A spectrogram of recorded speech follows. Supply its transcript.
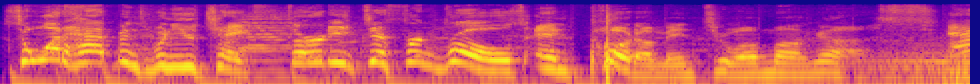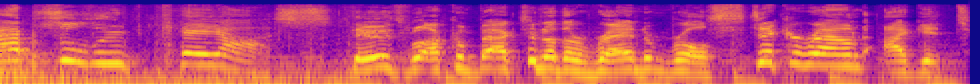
So what happens when you take 30 different roles and put them into Among Us? Absolute chaos. Dudes, welcome back to another random roll. Stick around, I get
